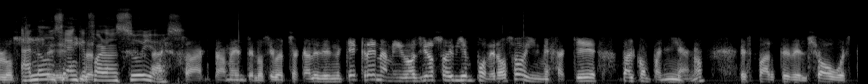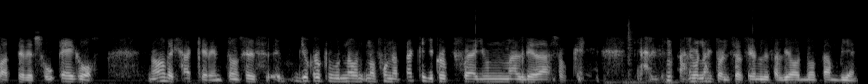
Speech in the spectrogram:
los... Anuncian eh, que fueron suyos. Exactamente, los ciberchacales dicen, ¿qué creen amigos? Yo soy bien poderoso y me hackeé tal compañía, ¿no? Es parte del show, es parte de su ego. ¿no? De hacker. Entonces, yo creo que no, no fue un ataque, yo creo que fue ahí un mal dedazo que alguna actualización le salió no tan bien.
